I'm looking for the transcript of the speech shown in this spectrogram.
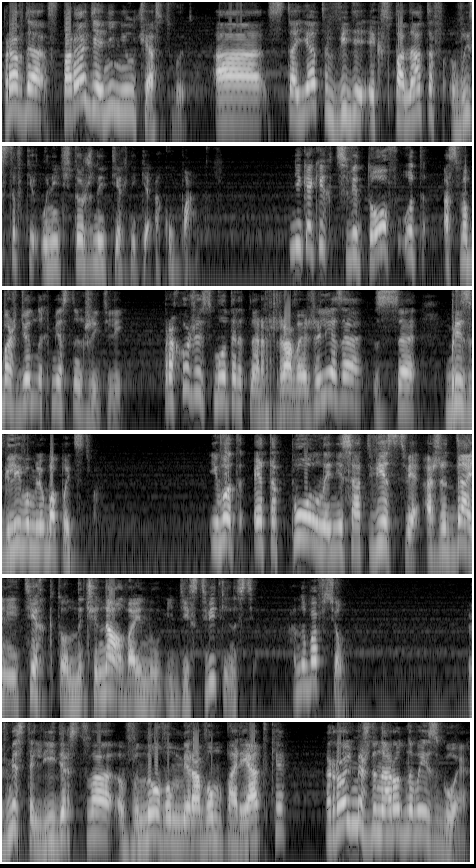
Правда, в параде они не участвуют, а стоят в виде экспонатов выставки уничтоженной техники оккупантов. Никаких цветов от освобожденных местных жителей – Прохожие смотрят на ржавое железо с брезгливым любопытством. И вот это полное несоответствие ожиданий тех, кто начинал войну и действительности, оно во всем. Вместо лидерства в новом мировом порядке роль международного изгоя.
